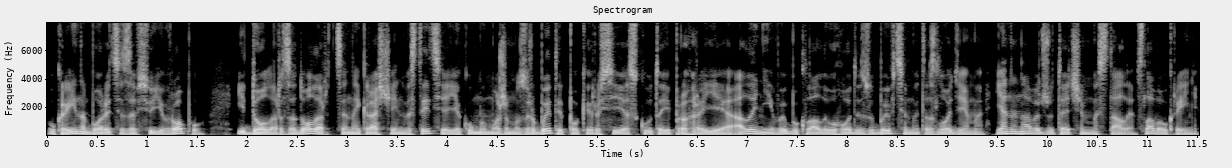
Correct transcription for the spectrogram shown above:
Україна бореться за всю Європу, і долар за долар це найкраща інвестиція, яку ми можемо зробити, поки Росія скута і програє. Але ні, ви буклали угоди з убивцями та злодіями. Я ненавиджу те, чим ми стали. Слава Україні!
